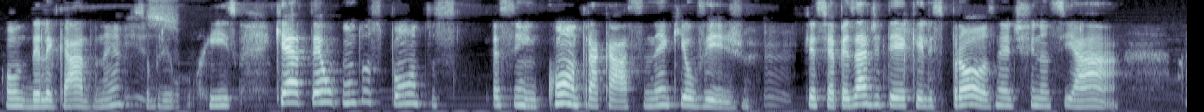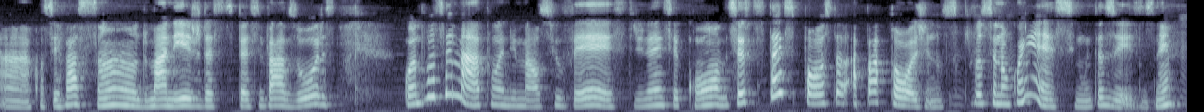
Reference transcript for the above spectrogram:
Com o delegado, né? Isso. Sobre o risco. Que é até um dos pontos, assim, contra a caça, né? Que eu vejo. Hum. Que, assim, apesar de ter aqueles prós, né? De financiar a conservação, do manejo dessas espécies invasoras, quando você mata um animal silvestre, né, você come, você está exposta a patógenos que você não conhece muitas vezes, né? Uhum.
